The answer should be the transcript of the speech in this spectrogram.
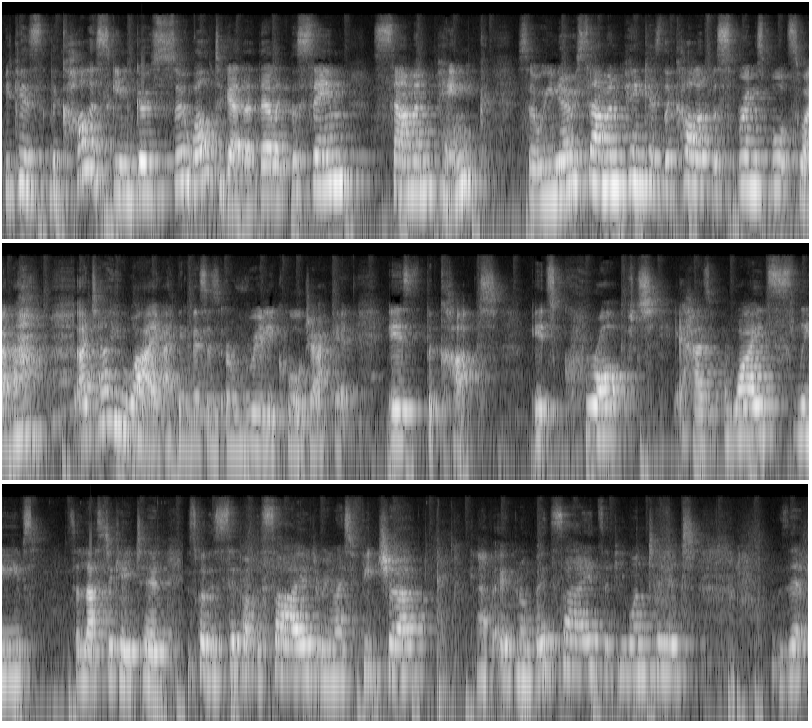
Because the color scheme goes so well together. They're like the same salmon pink. So we know salmon pink is the color for spring sportswear now. I tell you why I think this is a really cool jacket, is the cut. It's cropped, it has wide sleeves, it's elasticated, it's got this zip up the side, a really nice feature You can have it open on both sides if you wanted. Zip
